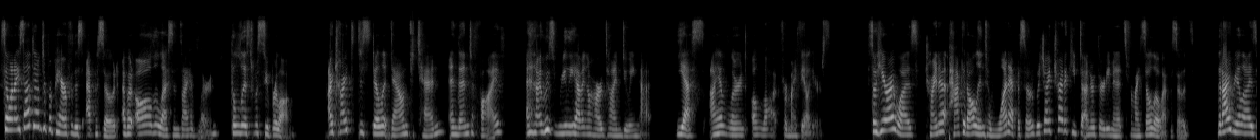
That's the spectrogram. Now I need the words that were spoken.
So, when I sat down to prepare for this episode about all the lessons I have learned, the list was super long. I tried to distill it down to 10 and then to five, and I was really having a hard time doing that. Yes, I have learned a lot from my failures. So here I was trying to pack it all into one episode, which I try to keep to under 30 minutes for my solo episodes, that I realize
